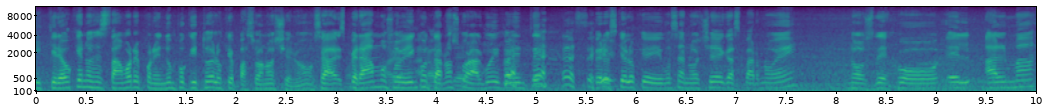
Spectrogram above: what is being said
Y creo que nos estamos reponiendo un poquito de lo que pasó anoche, ¿no? O sea, esperábamos Bueno, hoy encontrarnos anoche. con algo diferente, Sí. pero es que lo que vimos anoche de Gaspar Noé nos dejó el alma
